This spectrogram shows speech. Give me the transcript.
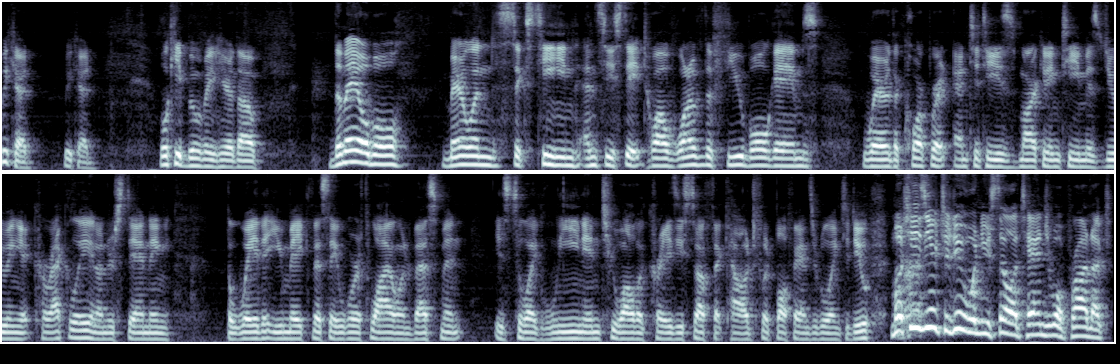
We could, we could. We'll keep moving here though. The Mayo Bowl, Maryland 16, NC State 12. One of the few bowl games where the corporate entity's marketing team is doing it correctly and understanding the way that you make this a worthwhile investment is to like lean into all the crazy stuff that college football fans are willing to do. Much easier to do when you sell a tangible product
